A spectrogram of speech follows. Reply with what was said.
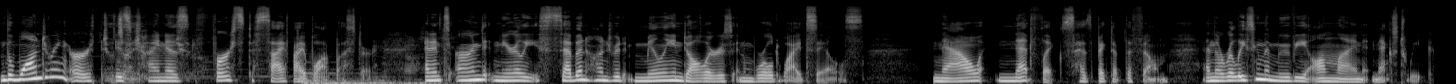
The Wandering Earth is China's first sci fi blockbuster, and it's earned nearly $700 million in worldwide sales. Now, Netflix has picked up the film, and they're releasing the movie online next week.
